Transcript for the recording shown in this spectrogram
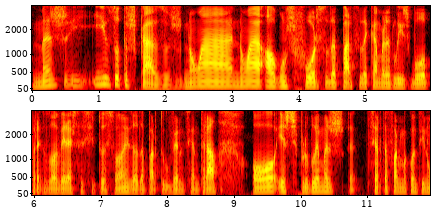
mas e, e os outros casos? Não há, não há algum esforço da parte da Câmara de Lisboa para resolver estas situações ou da parte do Governo Central? ou estes problemas, eh, de certa forma, continuam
